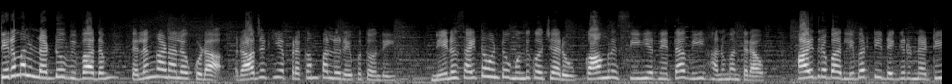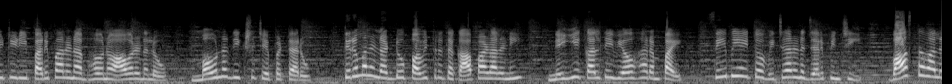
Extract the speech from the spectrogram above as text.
తిరుమల లడ్డూ వివాదం తెలంగాణలో కూడా రాజకీయ ప్రకంపనలు రేపుతోంది. నేను సైతం అంటూ ముందుకొచ్చారు కాంగ్రెస్ సీనియర్ నేత వి హనుమంతరావు. హైదరాబాద్ లిబర్టీ దగ్గరున్న టీటీడీ పరిపాలనా భవనం ఆవరణలో మౌన దీక్ష చేపట్టారు. తిరుమల లడ్డూ పవిత్రత కాపాడాలని నెయ్యి కల్తీ వ్యవహారంపై సీబీఐతో విచారణ జరిపించి వాస్తవాల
